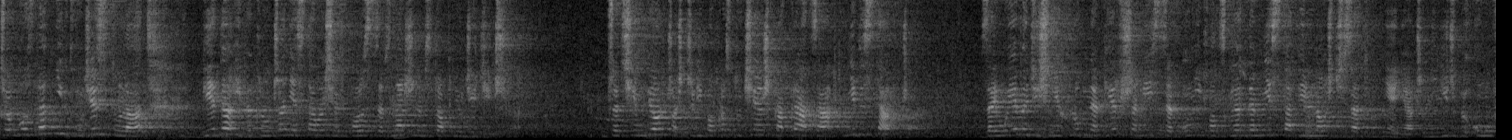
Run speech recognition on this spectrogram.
W ciągu ostatnich 20 lat bieda i wykluczenie stały się w Polsce w znacznym stopniu dziedziczne. Przedsiębiorczość, czyli po prostu ciężka praca, nie wystarcza. Zajmujemy dziś niechlubne pierwsze miejsce w Unii pod względem niestabilności zatrudnienia, czyli liczby umów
